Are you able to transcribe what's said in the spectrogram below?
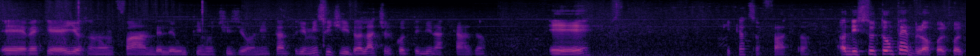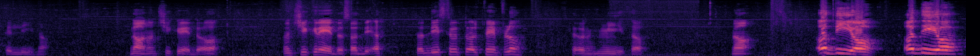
E perché io sono un fan delle ultime uccisioni. Intanto io mi suicido, lancio il coltellino a caso. E... Che cazzo ho fatto? Ho distrutto un peblo col coltellino. No, non ci credo. Oh. Non ci credo, sto, di sto distrutto il payflow. È un mito. No. Oddio! Oddio!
